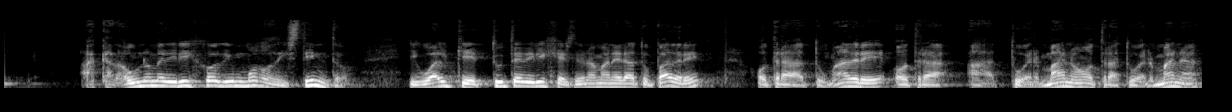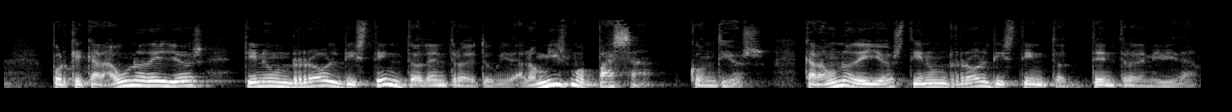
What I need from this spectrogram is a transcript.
a cada uno me dirijo de un modo distinto. Igual que tú te diriges de una manera a tu padre, otra a tu madre, otra a tu hermano, otra a tu hermana, porque cada uno de ellos tiene un rol distinto dentro de tu vida. Lo mismo pasa con Dios. Cada uno de ellos tiene un rol distinto dentro de mi vida.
